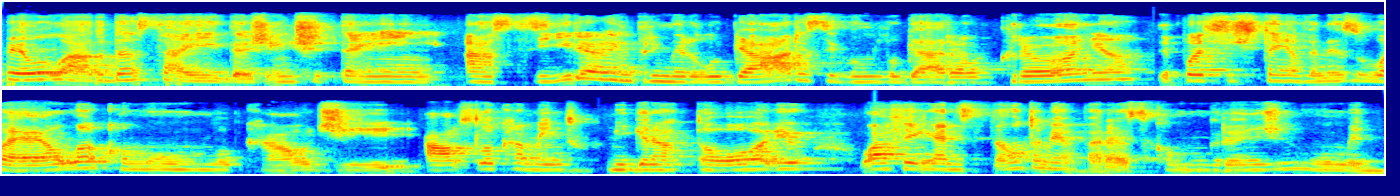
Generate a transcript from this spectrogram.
Pelo lado da saída, a gente tem a Síria em primeiro lugar, em segundo lugar a Ucrânia, depois a gente tem a Venezuela como um local de deslocamento migratório, o Afeganistão também aparece como um grande número.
